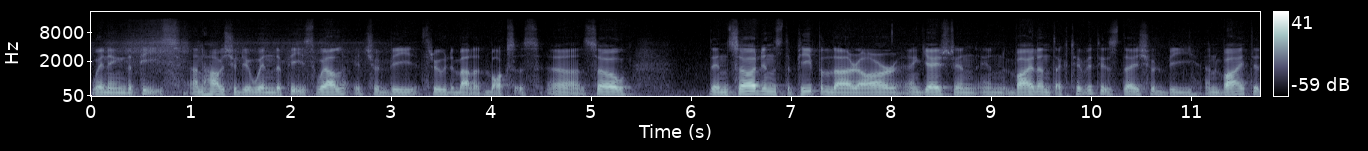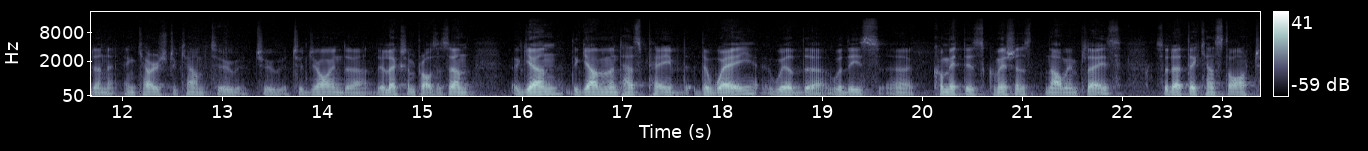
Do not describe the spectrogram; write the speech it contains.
winning the peace. And how should you win the peace? Well it should be through the ballot boxes. Uh, so the insurgents, the people that are engaged in, in violent activities, they should be invited and encouraged to come to, to, to join the, the election process. And again, the government has paved the way with, uh, with these uh, committees, commissions now in place, so that they can start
